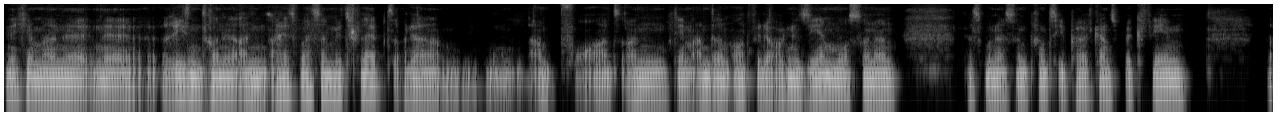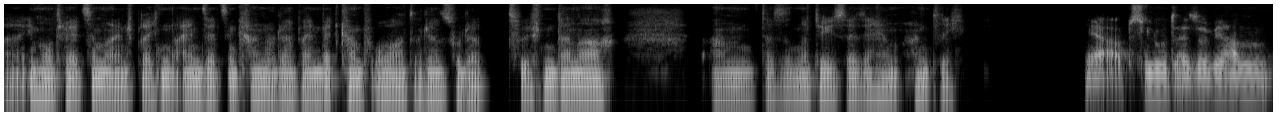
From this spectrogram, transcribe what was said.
nicht immer eine, eine Riesentonne an Eiswasser mitschleppt oder am vor Ort an dem anderen Ort wieder organisieren muss, sondern dass man das im Prinzip halt ganz bequem äh, im Hotelzimmer entsprechend einsetzen kann oder beim Wettkampfort oder so dazwischen danach. Ähm, das ist natürlich sehr, sehr handlich. Ja, absolut. Also wir haben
